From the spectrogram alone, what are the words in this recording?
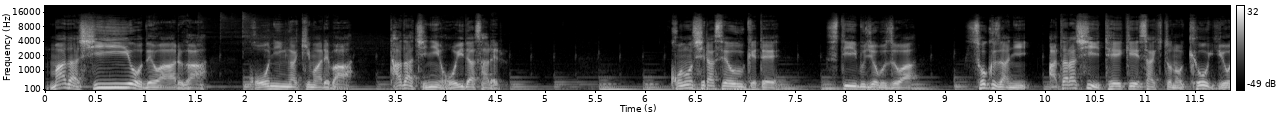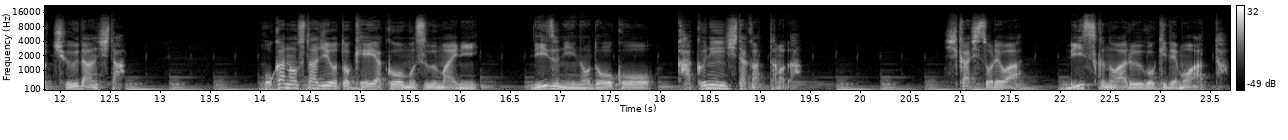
まだ CEO ではあるが後任が決まれば直ちに追い出される。この知らせを受けてスティーブ・ジョブズは即座に新しい提携先との協議を中断した。他のスタジオと契約を結ぶ前にディズニーの動向を確認したかったのだ。しかしそれはリスクのある動きでもあった。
